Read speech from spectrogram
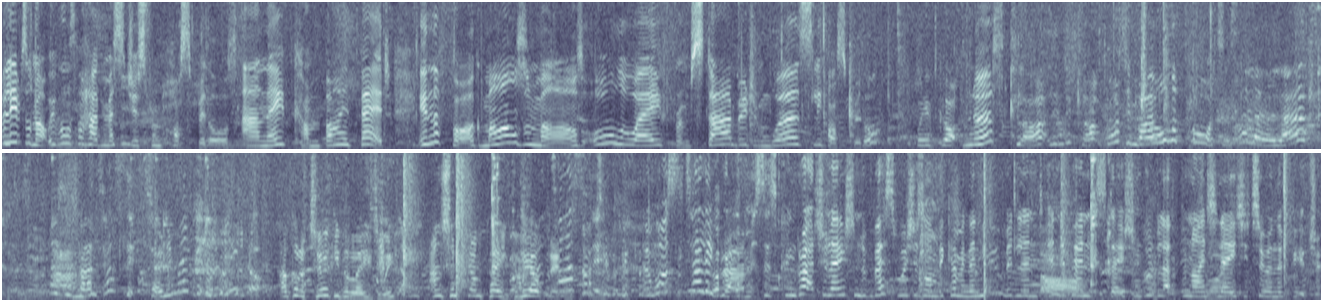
Well, believe it or not, we've also had messages from hospitals, and they've come by bed in the fog, miles and miles, all the way from Stourbridge and Wordsley Hospital. We've got Nurse Clark, Linda Clark, brought in by all the porters. Hello, lads. This is ah. fantastic. Tony Mackett, what have you got? I've got a turkey for the ladies to eat and, some champagne. Can we open it? Fantastic. And what's the telegram? It says, congratulations and best wishes on becoming the new Midland ah. Independent Station. Good luck for 1982 and the future.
